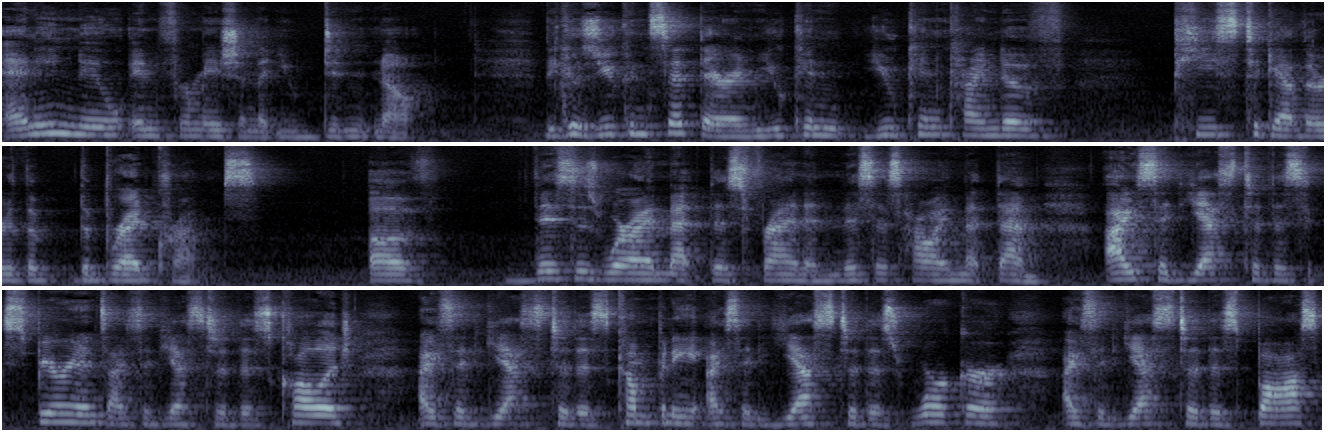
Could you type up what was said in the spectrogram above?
any new information that you didn't know. Because you can sit there and you can you can kind of piece together the, the breadcrumbs of this is where I met this friend and this is how I met them. I said yes to this experience. I said yes to this college. I said yes to this company. I said yes to this worker. I said yes to this boss.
